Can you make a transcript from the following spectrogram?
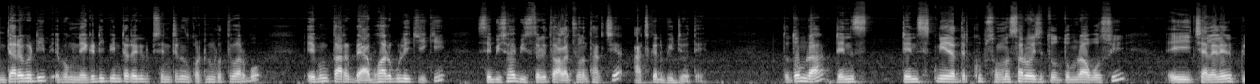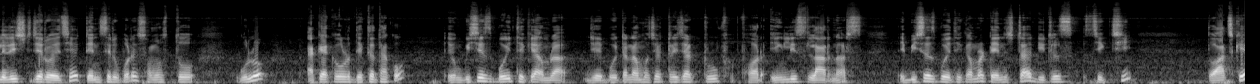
ইন্টারোগেটিভ এবং নেগেটিভ ইন্টারোগেটিভ সেন্টেন্স গঠন করতে পারব এবং তার ব্যবহারগুলি কী কী, সে বিষয়ে বিস্তারিত আলোচনা থাকছে আজকের ভিডিওতে তো তোমরা টেন্স টেন্স নিয়ে যাদের খুব সমস্যা রয়েছে, তো তোমরা অবশ্যই এই চ্যানেলের প্লেলিস্ট যে রয়েছে টেন্সের উপরে সমস্তগুলো এক এক করে দেখতে থাকো। এবং বিশেষ বই থেকে আমরা যে বইটার নাম হচ্ছে treasure trove for English learners এই বিশেষ বই থেকে আমরা টেন্সটা ডিটেলস শিখছি। তো আজকে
